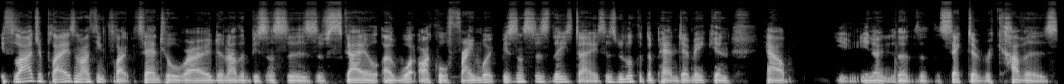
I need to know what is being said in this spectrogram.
if larger players, and I think like Sandhill Road and other businesses of scale are what I call framework businesses these days, as we look at the pandemic and how you, you know the, the, the, sector recovers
